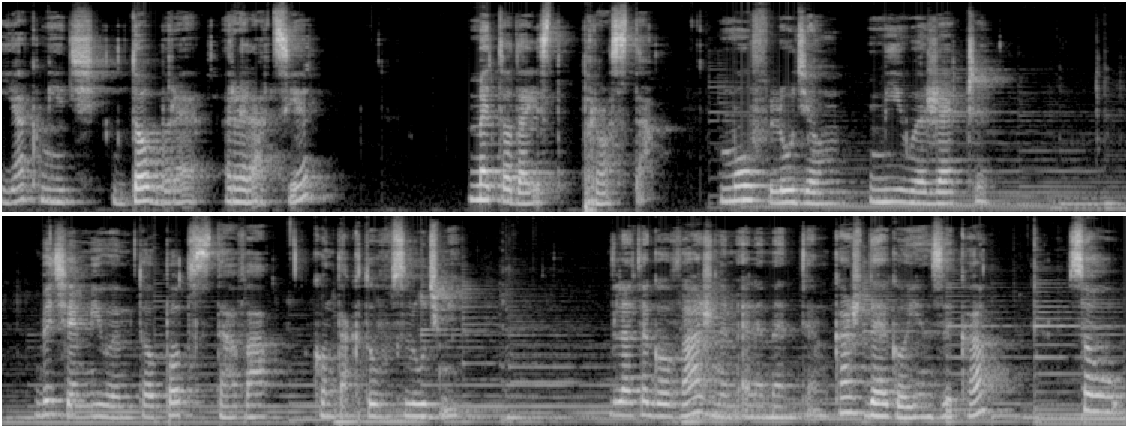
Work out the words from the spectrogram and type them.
Jak mieć dobre relacje? Metoda jest prosta. Mów ludziom miłe rzeczy. Bycie miłym to podstawa kontaktów z ludźmi. Dlatego ważnym elementem każdego języka są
